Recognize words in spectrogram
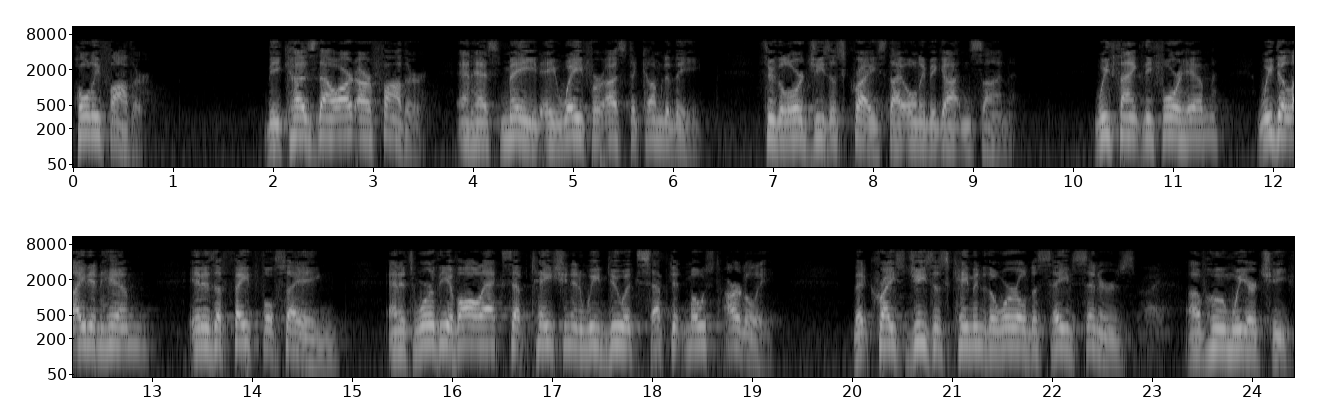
Holy Father, because thou art our Father and hast made a way for us to come to thee through the Lord Jesus Christ, thy only begotten Son. We thank thee for him. We delight in him. It is a faithful saying, and it's worthy of all acceptation, and we do accept it most heartily, that Christ Jesus came into the world to save sinners, of whom we are chief.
